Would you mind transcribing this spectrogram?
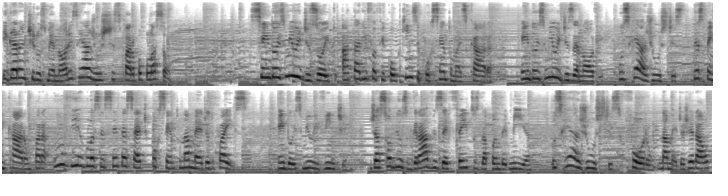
e garantir os menores reajustes para a população. Se em 2018 a tarifa ficou 15% mais cara, em 2019, os reajustes despencaram para 1,67% na média do país. Em 2020, já sob os graves efeitos da pandemia, os reajustes foram, na média geral,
